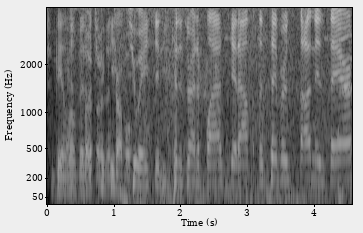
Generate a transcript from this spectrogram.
Should be a Yeah, little bit of a tricky situation. He's going to try to flash, get out, but the Timber stun is there.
